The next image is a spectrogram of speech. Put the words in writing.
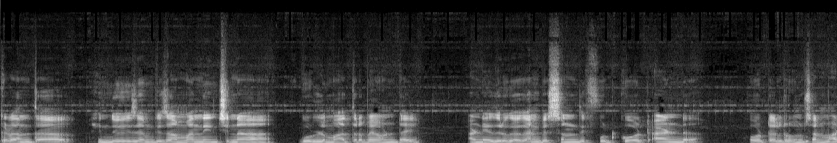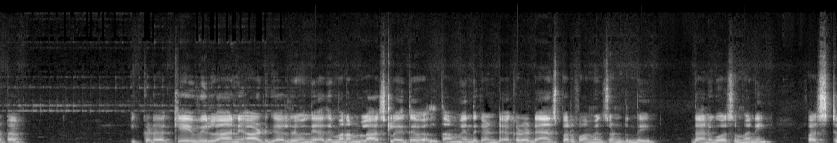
ఇక్కడంతా హిందూయిజంకి సంబంధించిన గుళ్ళు మాత్రమే ఉంటాయి. అండ్ ఎదురుగా కనిపిస్తున్నది food court and hotel rooms అన్నమాట. ఇక్కడ కే విలా అని ఆర్ట్ గ్యాలరీ ఉంది. అది మనం లాస్ట్లో అయితే వెళ్తాం. ఎందుకంటే అక్కడ డ్యాన్స్ పర్ఫార్మెన్స్ ఉంటుంది. దానికోసమని ఫస్ట్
